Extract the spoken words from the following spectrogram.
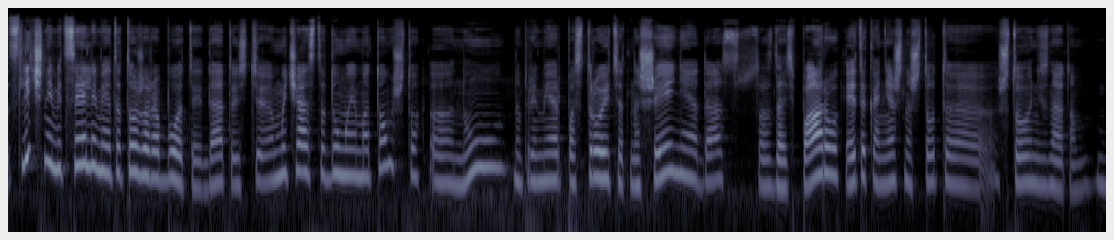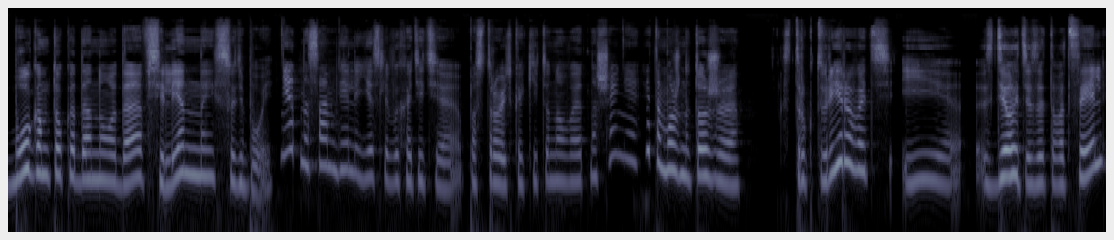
С личными целями это тоже работает, да, то есть э, мы часто думаем о том, что, э, ну, например, построить отношения, да, создать пару, это, конечно, что-то, что, не знаю, там, Богом только дано, да, вселенной, судьбой. Нет, на самом деле, если вы хотите построить какие-то новые отношения, это можно тоже структурировать и сделать из этого цель,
